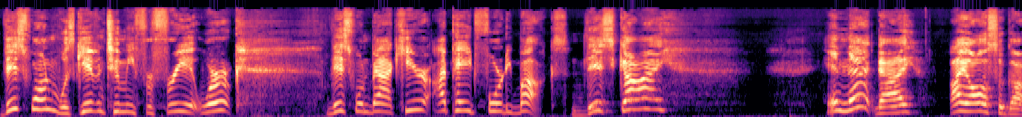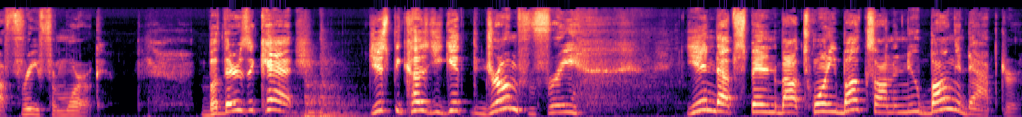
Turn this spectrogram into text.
This one was given to me for free at work. This one back here, I paid 40 bucks. This guy and that guy, I also got free from work. But there's a catch. Just because you get the drum for free, you end up spending about 20 bucks on a new bung adapter.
